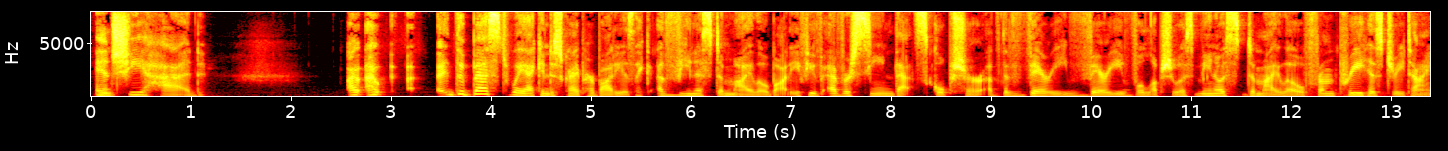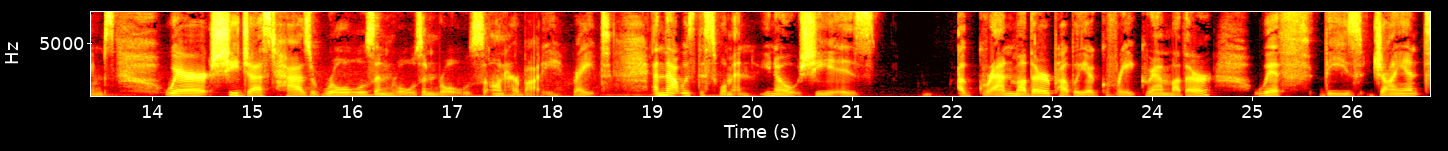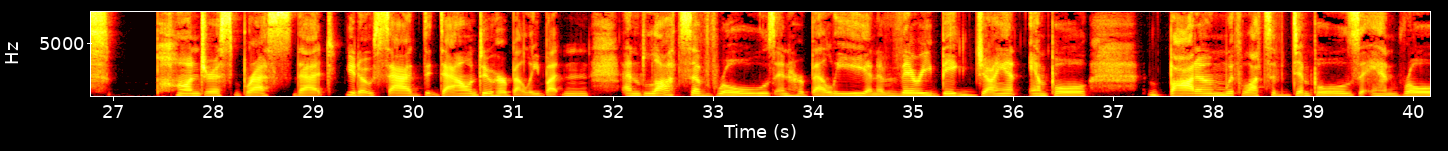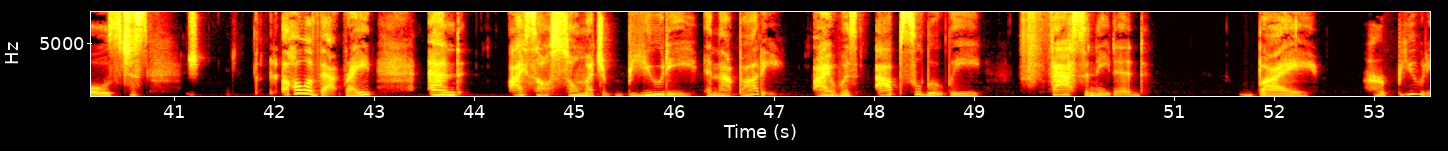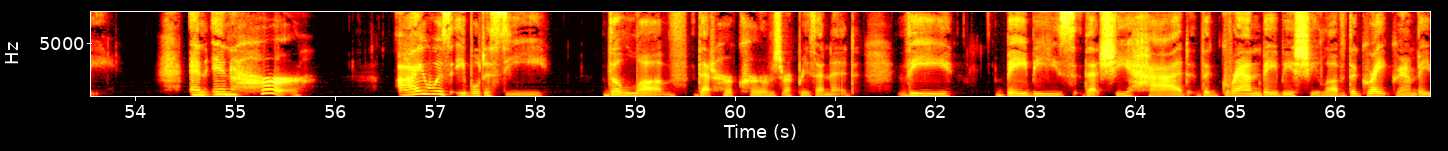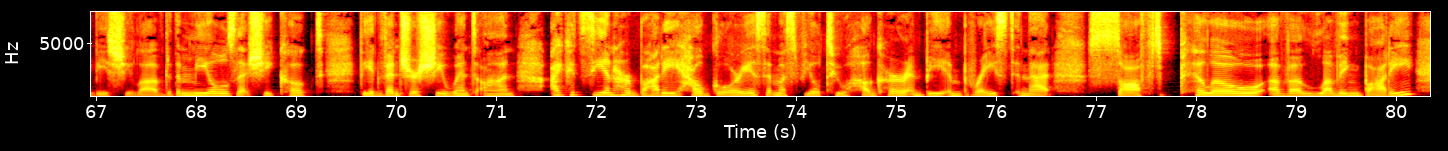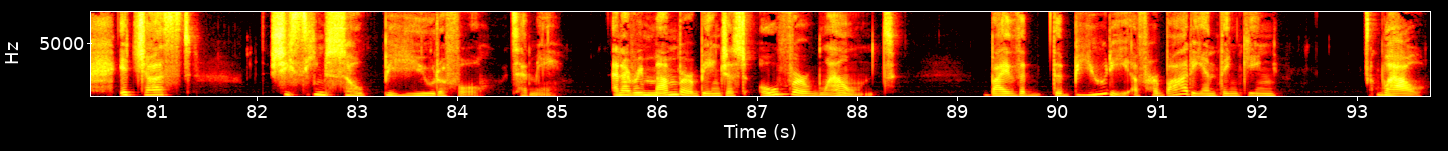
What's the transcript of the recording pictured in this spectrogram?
And she had, I, I, the best way I can describe her body is like a Venus de Milo body. If you've ever seen that sculpture of the very, very voluptuous Venus de Milo from prehistory times, where she just has rolls and rolls and rolls on her body, right? And that was this woman. You know, she is a grandmother, probably a great grandmother, with these giant ponderous breasts that, you know, sagged down to her belly button and lots of rolls in her belly and a very big, giant, ample bottom with lots of dimples and rolls, just all of that, right? And I saw so much beauty in that body. I was absolutely fascinated by her beauty. And in her, I was able to see the love that her curves represented, the babies that she had, the grandbabies she loved, the great grandbabies she loved, the meals that she cooked, the adventures she went on. I could see in her body how glorious it must feel to hug her and be embraced in that soft pillow of a loving body. It just, she seemed so beautiful to me. And I remember being just overwhelmed by the, the beauty of her body and thinking, wow,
